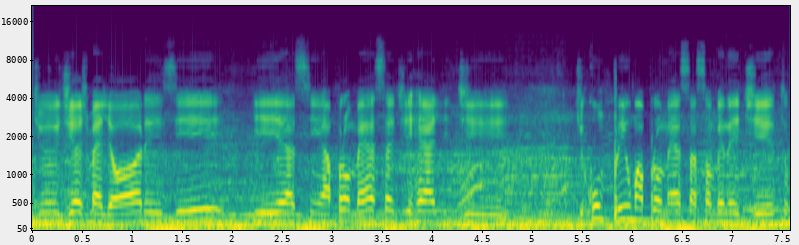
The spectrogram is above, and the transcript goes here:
de dias melhores e, e assim a promessa de, real, de de cumprir uma promessa a São Benedito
